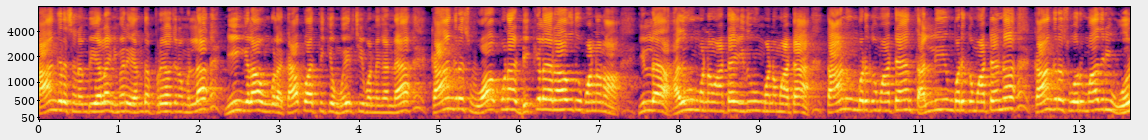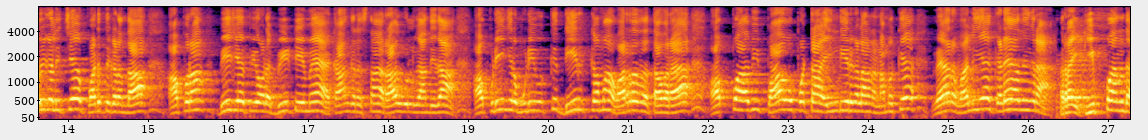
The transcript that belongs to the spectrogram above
காங்கிரஸ் நம்பியெல்லாம் இனிமேல் எந்த பிரயோஜனமும் இல்லை. நீங்களா உங்களை காப்பாற்றிக்க முயற்சி பண்ணுங்கன்னு காங்கிரஸ் ஓப்பனாக டிக்ளேராவது பண்ணணும். இல்லை அதுவும் பண்ண மாட்டேன் இதுவும் பண்ண மாட்டேன். தானும் படுக்க மாட்டேன் தள்ளியும் படுக்க மாட்டேன்னு காங்கிரஸ் ஒரு மாதிரி ஒருகளிச்சே படுத்து கிடந்தா அப்புறம் பிஜேபியோட பி டீமே காங்கிரஸ் தான் ராகுல் காந்தி தான். அப்படிங்கிற முடிவுக்கு தீர்க்கமாக வர்றதை தவிர அப்பாவி பாவப்பட்ட இந்தியர்களான நமக்கு வேற வழியே கிடையாதுங்கிறேன் ரைட் இப்போ அந்த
